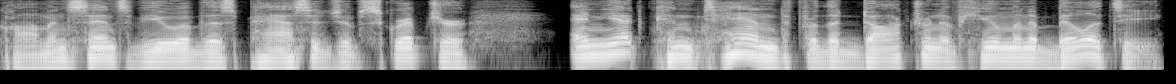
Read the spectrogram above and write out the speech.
common sense view of this passage of Scripture and yet contend for the doctrine of human ability.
